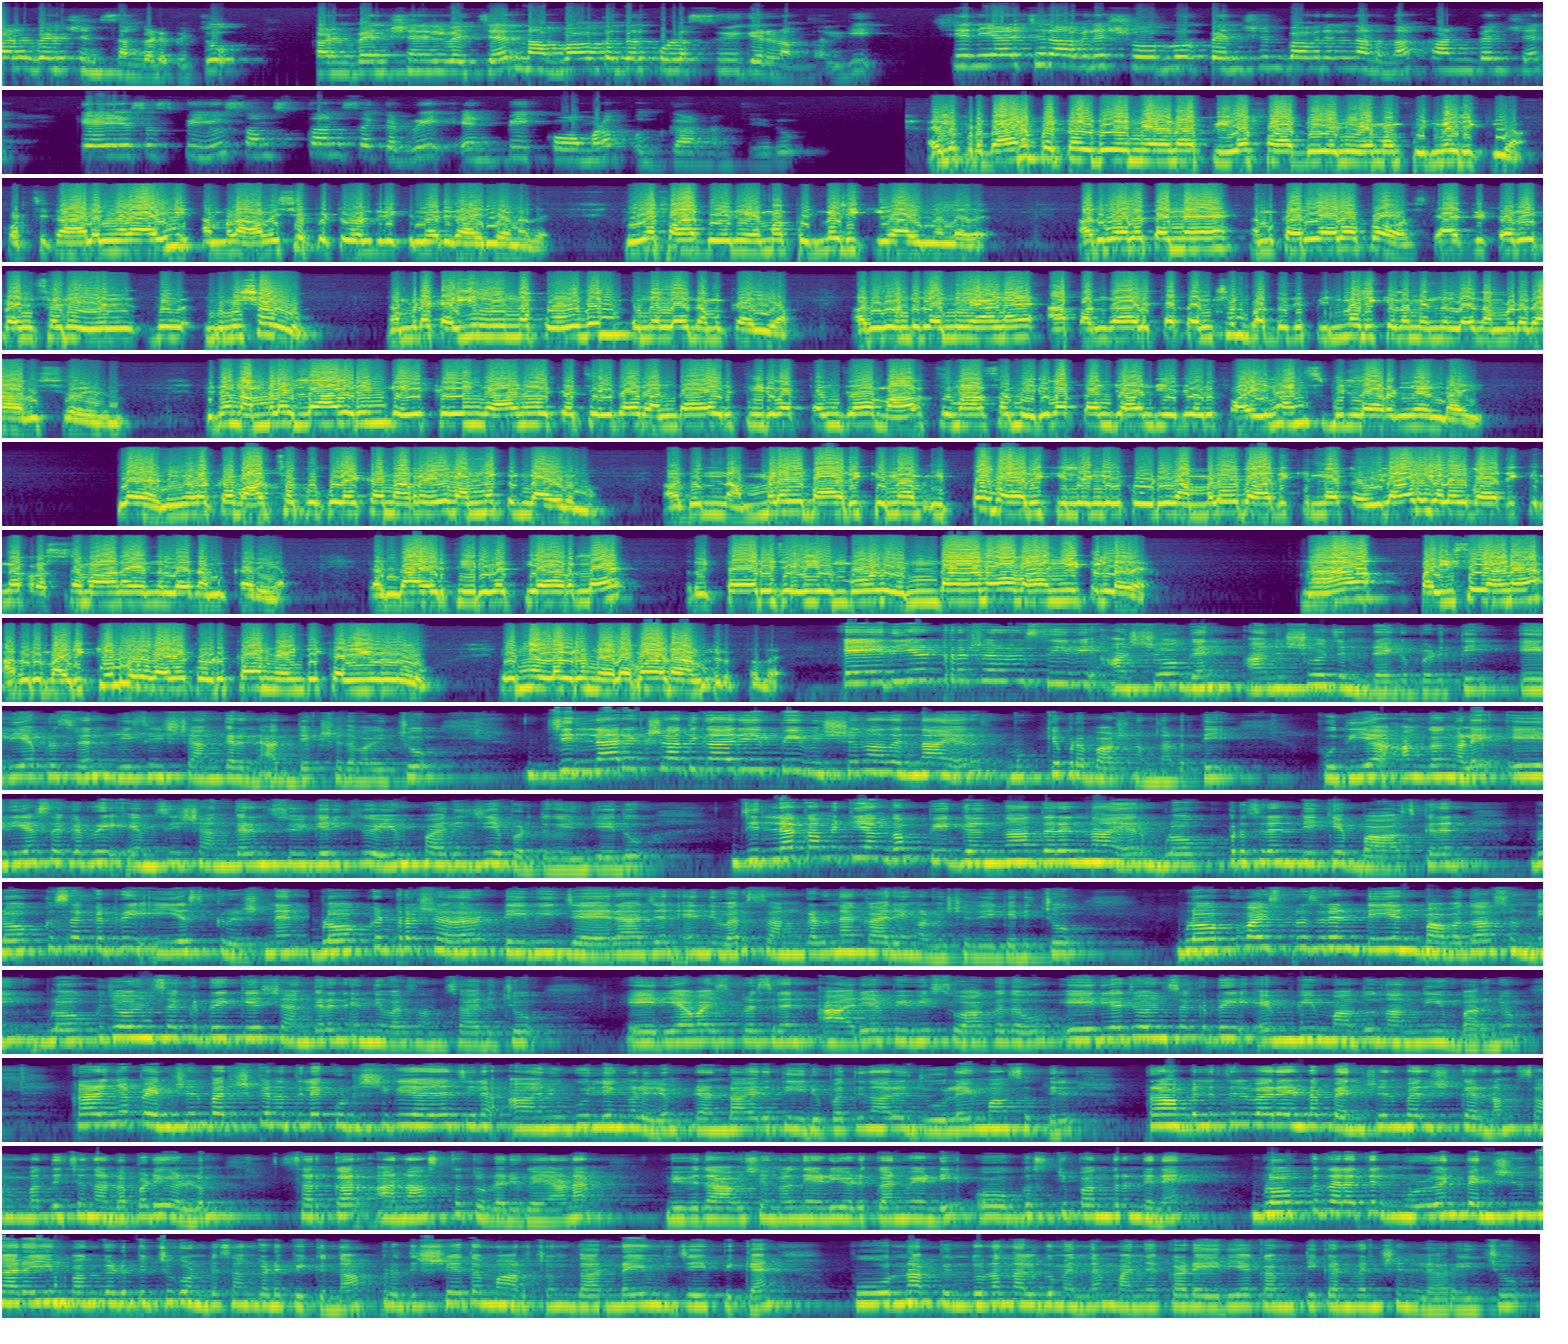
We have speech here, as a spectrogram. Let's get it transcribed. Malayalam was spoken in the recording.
കൺവെൻഷൻ സംഘടിപ്പിച്ചു. കൺവെൻഷനിൽ വെച്ച് നവാഗതർക്കുള്ള സ്വീകരണം നൽകി. ശനിയാഴ്ച രാവിലെ ഷൊർണൂർ പെൻഷൻ ഭവനിൽ നടന്ന convention K S S P U സംസ്ഥാന സെക്രട്ടറി എൻ പി കോമളം ഉദ്ഘാടനം ചെയ്തു. അതിൽ പ്രധാനപ്പെട്ട ഇത് തന്നെയാണ് P F R D A നിയമം പിൻവലിക്കുക. കുറച്ച് കാലങ്ങളായി നമ്മൾ ആവശ്യപ്പെട്ടുകൊണ്ടിരിക്കുന്ന ഒരു കാര്യമാണത്. P F R D A നിയമം പിൻവലിക്കുക എന്നുള്ളത്. അതുപോലെ തന്നെ നമുക്കറിയാലോ ഇപ്പോ സ്റ്റാറ്റ്യൂട്ടറി പെൻഷൻ ഏത് നിമിഷവും നമ്മുടെ കയ്യിൽ നിന്ന് പോകും എന്നുള്ളത് നമുക്കറിയാം. അതുകൊണ്ട് തന്നെയാണ് ആ പങ്കാളിത്ത പെൻഷൻ പദ്ധതി പിൻവലിക്കണം എന്നുള്ളത് നമ്മുടെ ഒരു ആവശ്യമായിരുന്നു പിന്നെ നമ്മളെല്ലാവരും കേൾക്കുകയും കാണുകയൊക്കെ ചെയ്ത രണ്ടായിരത്തി ഇരുപത്തി അഞ്ച് മാർച്ച് മാസം ഇരുപത്തി അഞ്ചാം തീയതി ഒരു ഫൈനാൻസ് ബില്ല് ഇറങ്ങുകയുണ്ടായി. അല്ലെ? നിങ്ങളൊക്കെ വാട്സപ്പ് കൂടെയൊക്കെ നിറയെ വന്നിട്ടുണ്ടായിരുന്നു. അതും നമ്മളെ ബാധിക്കുന്ന ഇപ്പൊ ബാധിക്കില്ലെങ്കിൽ കൂടി നമ്മളെ ബാധിക്കുന്ന തൊഴിലാളികളെ ബാധിക്കുന്ന പ്രശ്നമാണ് എന്നുള്ളത് നമുക്കറിയാം. രണ്ടായിരത്തി ഇരുപത്തിയാറിൽ റിട്ടയർ ചെയ്യുമ്പോൾ എന്താണോ വാങ്ങിയിട്ടുള്ളത്? ആ പൈസയാണ് അവർ മരിക്കുന്നത് വരെ കൊടുക്കാൻ വേണ്ടി കഴിയുള്ളൂ. എന്നുള്ള ഒരു നിലപാടാണ് എടുത്തത്. Area treasurer C V Ashokan അനുശോചനം രേഖപ്പെടുത്തി. Area president V C Sankaran അധ്യക്ഷത വഹിച്ചു. ജില്ലാ രക്ഷാധികാരി പി വിശ്വനാഥൻ നായർ മുഖ്യപ്രഭാഷണം നടത്തി. പുതിയ അംഗങ്ങളെ area secretary M C Sankaran സ്വീകരിക്കുകയും പരിചയപ്പെടുത്തുകയും ചെയ്തു. ജില്ലാ കമ്മിറ്റി അംഗം P Gangadharan Nair block president T K Bhaskaran block secretary E S Krishnan block treasurer T V Jayarajan എന്നിവർ സംഘടനാ കാര്യങ്ങൾ വിശദീകരിച്ചു. Block vice president T N Bhavadas Unni block joint secretary K Sankaran എന്നിവർ സംസാരിച്ചു. Area vice president Arya P സ്വാഗതവും area joint secretary M V Madhu നന്ദിയും പറഞ്ഞു. കഴിഞ്ഞ പെൻഷൻ പരിഷ്കരണത്തിലെ കുടിശ്ശികയായ ചില ആനുകൂല്യങ്ങളിലും രണ്ടായിരത്തി ഇരുപത്തിനാല് ജൂലൈ മാസത്തിൽ പ്രാബല്യത്തിൽ വരേണ്ട പെൻഷൻ പരിഷ്കരണം സംബന്ധിച്ച നടപടികളിലും സർക്കാർ അനാസ്ഥ തുടരുകയാണ്. വിവിധ ആവശ്യങ്ങൾ നേടിയെടുക്കാൻ വേണ്ടി ഓഗസ്റ്റ് പന്ത്രണ്ടിന് ബ്ലോക്ക് തലത്തിൽ മുഴുവൻ പെൻഷൻകാരെയും പങ്കെടുപ്പിച്ചുകൊണ്ട് സംഘടിപ്പിക്കുന്ന പ്രതിഷേധ മാർച്ചും ധർണയും വിജയിപ്പിക്കാൻ പൂർണ പിന്തുണ നൽകുമെന്ന് മഞ്ഞക്കാട് ഏരിയ കമ്മിറ്റി കൺവെൻഷനിൽ അറിയിച്ചു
